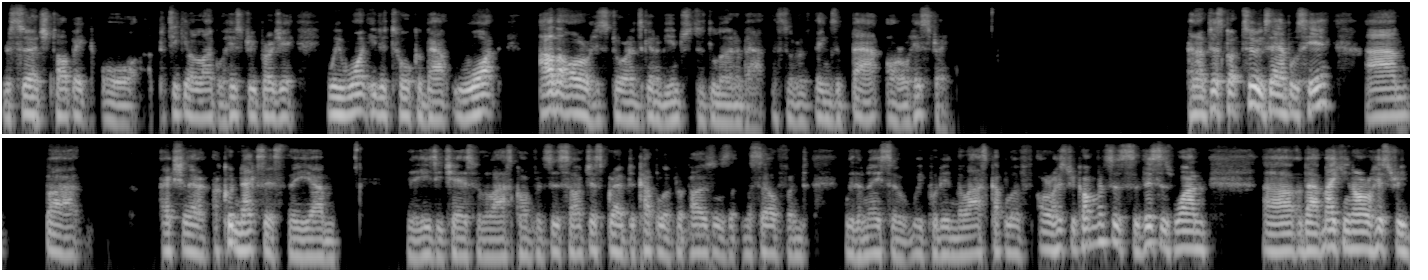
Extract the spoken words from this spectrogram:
research topic or particular local history project. We want you to talk about what other oral historians are going to be interested to learn about, the sort of things about oral history. And I've just got two examples here, um, but actually I, I, couldn't access the um, the easy chairs for the last conferences. So I've just grabbed a couple of proposals that myself and with Anisa we put in the last couple of oral history conferences. So this is one uh, about making an oral history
